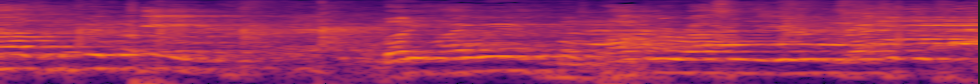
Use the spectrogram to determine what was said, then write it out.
2015. Buddy Highway, the most popular wrestler of the year. Congratulations.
